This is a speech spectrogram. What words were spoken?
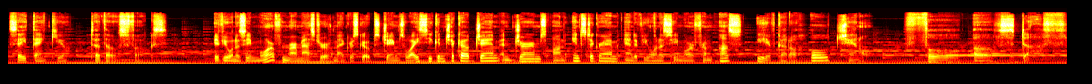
say thank you to those folks. If you want to see more from our master of microscopes, James Weiss, you can check out Jam and Germs on Instagram. And if you want to see more from us, we have got a whole channel full of stuff.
